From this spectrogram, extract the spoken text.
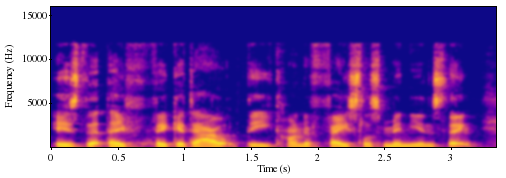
is that they figured out the kind of faceless minions thing.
